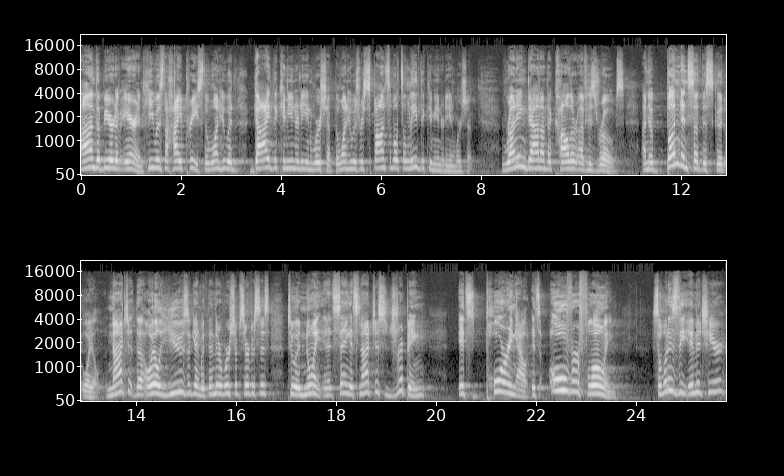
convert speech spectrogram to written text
on the beard of Aaron. He was the high priest, the one who would guide the community in worship, the one who was responsible to lead the community in worship. Running down on the collar of his robes, an abundance of this good oil, not just the oil used again within their worship services to anoint. And it's saying it's not just dripping, it's pouring out, it's overflowing. So, what is the image here?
